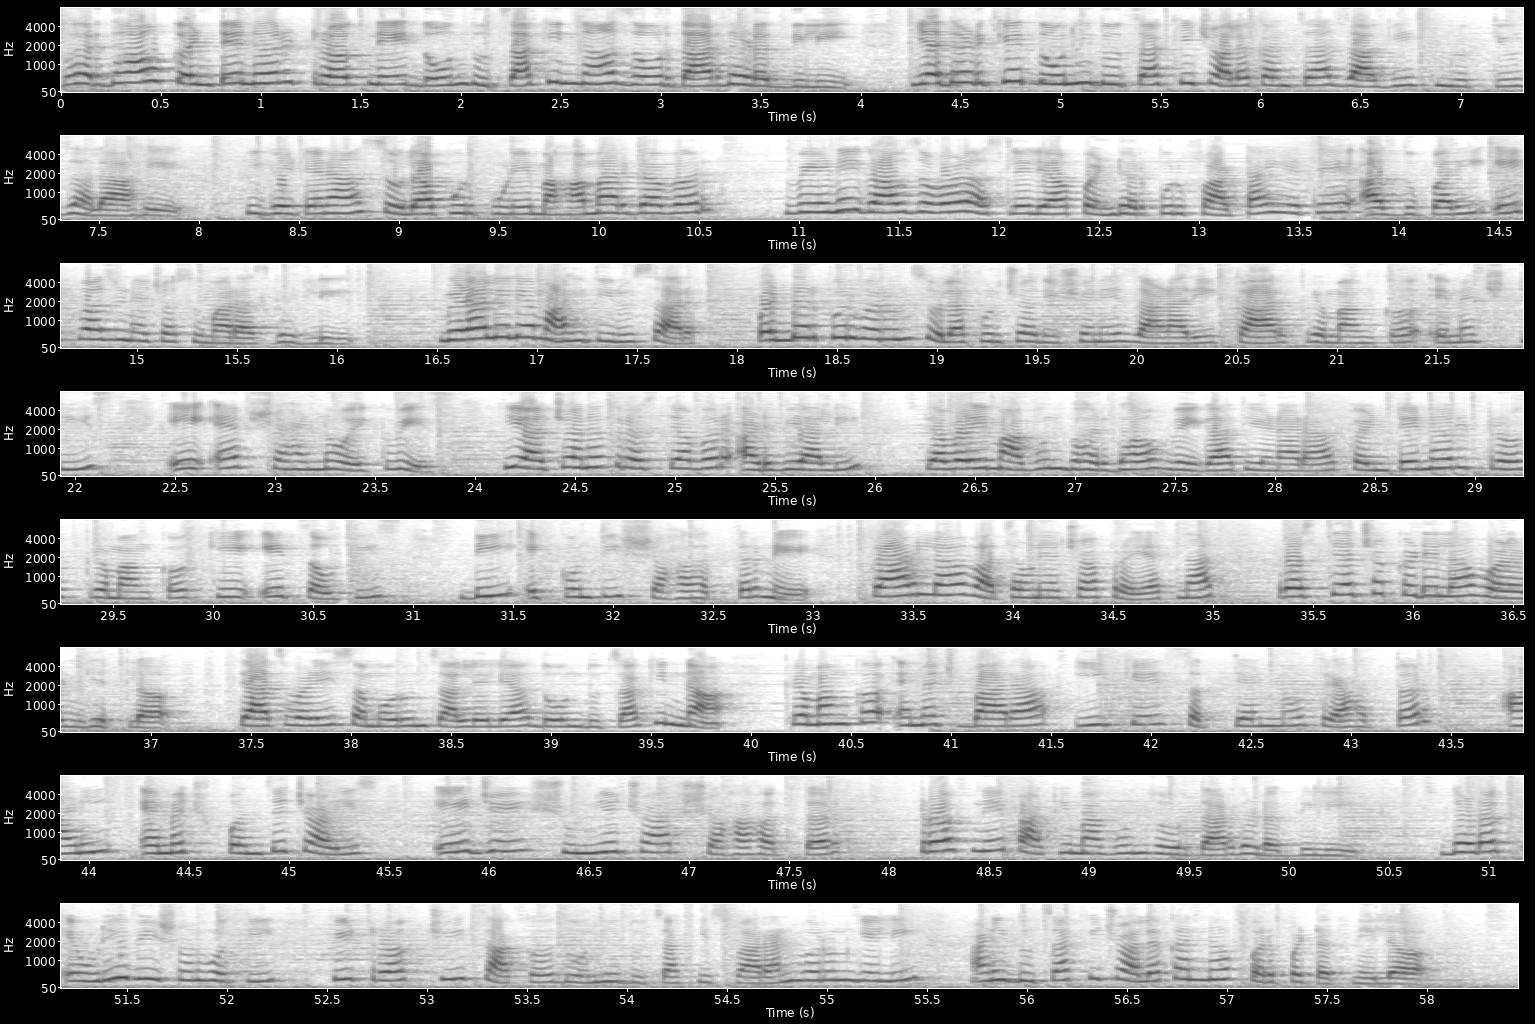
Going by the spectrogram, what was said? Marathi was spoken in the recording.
भरधाव कंटेनर ट्रकने दोन दुचाकींना जोरदार धडक दिली. या धडकेत दोन्ही दुचाकी चालकांचा जागीच मृत्यू झाला आहे. ही घटना सोलापूर पुणे महामार्गावर वेणे गावजवळ असलेल्या पंढरपूर फाटा येथे आज दुपारी एक वाजण्याच्या सुमारास घडली. मिळालेल्या माहितीनुसार पंढरपूरवरून सोलापूरच्या दिशेने जाणारी कार क्रमांक एम एच तीस ए एफ शहाण्णव एकवीस ही अचानक रस्त्यावर आडवी आली त्यावेळी मागून भरधाव वेगात येणारा कंटेनर ट्रक क्रमांक के ए चौतीस डी एकोणतीस शहात्तरने कारला वाचवण्याच्या प्रयत्नात रस्त्याच्या कडेला वळण घेतलं. त्याचवेळी समोरून चाललेल्या दोन दुचाकींना क्रमांक एम एच बारा ई के सत्त्याण्णव त्र्याहत्तर आणि एम एच पंचेचाळीस ए जे शून्य चार शहात्तर ट्रकने पाठीमागून जोरदार धडक दिली. धडक एवढी भीषण होती की ट्रकची चाकं दोन्ही दुचाकी स्वारांवरून गेली आणि दुचाकी चालकांना फरफटत नेलं.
